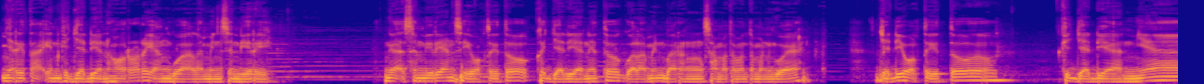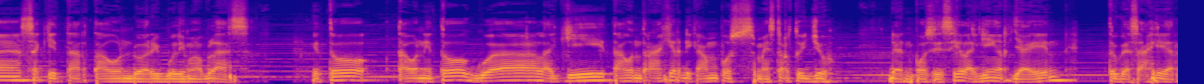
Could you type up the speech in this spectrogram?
nyeritain kejadian horor yang gue alamin sendiri nggak sendirian sih waktu itu kejadiannya tuh gue alamin bareng sama teman-teman gue. Jadi waktu itu kejadiannya sekitar tahun 2015 itu tahun itu gue lagi tahun terakhir di kampus semester 7 dan posisi lagi ngerjain tugas akhir.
